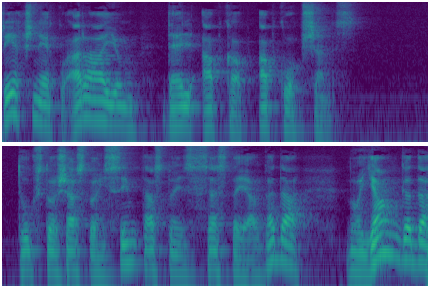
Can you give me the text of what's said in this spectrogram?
priekšnieku arājumu dēļ apkop, apkopšanas. 1886. gadā no jaungada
